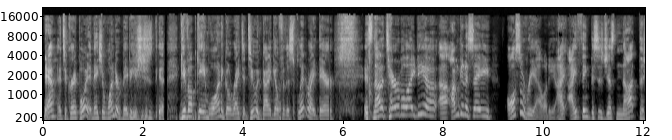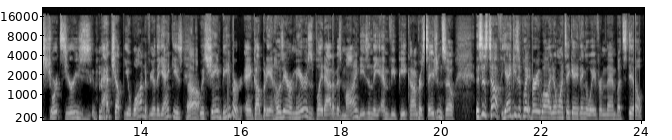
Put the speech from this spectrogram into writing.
Yeah, it's a great point. It makes you wonder. Maybe you should just uh, give up game one and go right to two and kind of go for the split right there. It's not a terrible idea. Uh, I'm going to say also reality. I, I think this is just not the short series matchup you want if you're the Yankees no. with Shane Bieber and company. And Jose Ramirez has played out of his mind. He's in the MVP conversation. So this is tough. The Yankees have played very well. I don't want to take anything away from them, but still,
